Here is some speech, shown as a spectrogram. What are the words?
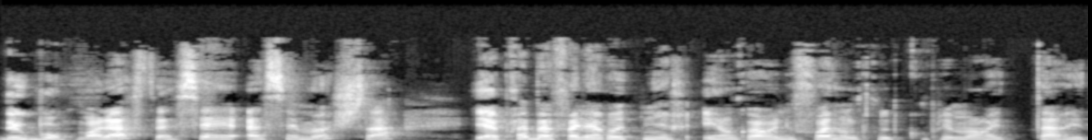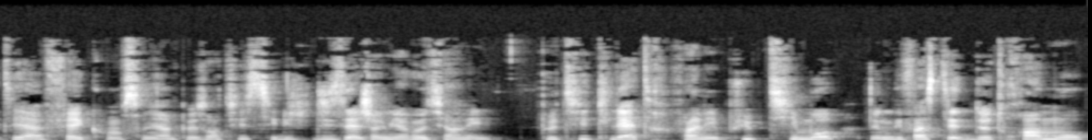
Donc bon, voilà, c'était assez, assez moche ça. Et après, bah, fallait retenir. Et encore une fois, donc notre complémentarité a fait qu'on s'en est un peu sorti. C'est que je disais à Jérémy, retiens les petites lettres, enfin les plus petits mots. Donc des fois, c'était deux, trois mots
